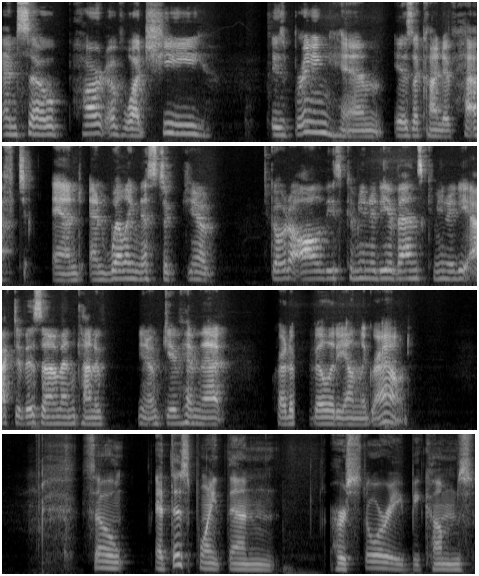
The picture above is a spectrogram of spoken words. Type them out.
and so part of what she is bringing him is a kind of heft and and willingness to you know go to all of these community events, community activism, and kind of you know give him that credibility on the ground. So at this point, then her story becomes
